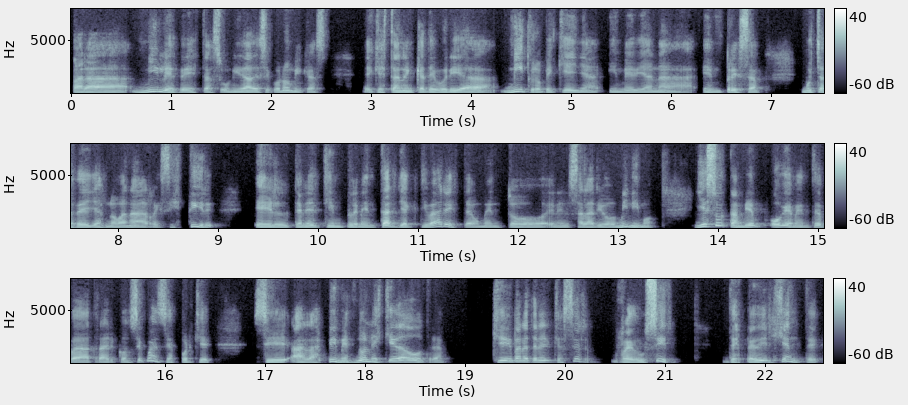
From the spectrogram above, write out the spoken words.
para miles de estas unidades económicas eh, que están en categoría micro, pequeña y mediana empresa, muchas de ellas no van a resistir el tener que implementar y activar este aumento en el salario mínimo. Y eso también obviamente va a traer consecuencias, porque si a las pymes no les queda otra, ¿qué van a tener que hacer? Reducir, despedir gente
